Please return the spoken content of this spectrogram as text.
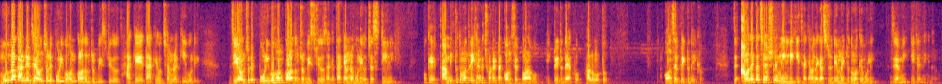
মূল বা কাণ্ডের যে অঞ্চলে পরিবহন কলাতন্ত্র বিস্তৃত থাকে, তাকে হচ্ছে আমরা কি বলি? যে অঞ্চলে পরিবহন কলাতন্ত্র বিস্তৃত থাকে, তাকে আমরা বলি হচ্ছে স্টিলি। ওকে? তা আমি একটু তোমাদের এখানে ছোট একটা কনসেপ্ট পড়াবো। একটু এটা দেখো, ভালো মতো। কনসেপ্ট একটু দেখো। যে আমাদের কাছে আসলে মেইনলি কি থাকে? আমাদের কাছে যদি আমরা একটু তোমাকে বলি, যে আমি এটা নিয়ে দাঁড়াবো।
